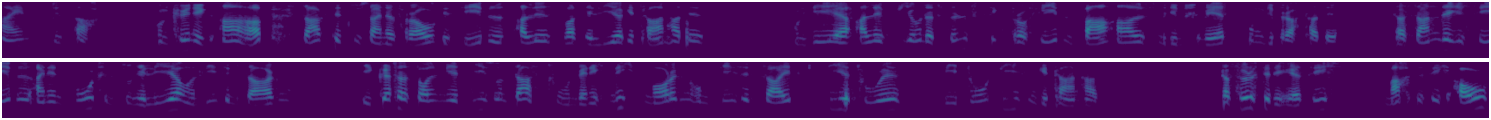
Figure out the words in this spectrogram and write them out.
1 bis 8. Und König Ahab sagte zu seiner Frau Gesebel alles, was Elia getan hatte und wie er alle 450 Propheten Baals mit dem Schwert umgebracht hatte. Da sandte Isabel einen Boten zu Elia und ließ ihm sagen, die Götter sollen mir dies und das tun, wenn ich nicht morgen um diese Zeit dir tue, wie du diesen getan hast. Da fürchtete er sich, machte sich auf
